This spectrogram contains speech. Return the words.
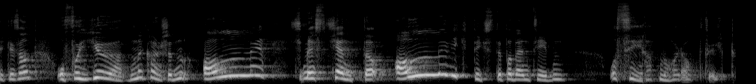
ikke sant? Og for jødene kanskje den aller mest kjente og aller viktigste på den tiden. Og sier at nå er det oppfylt.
